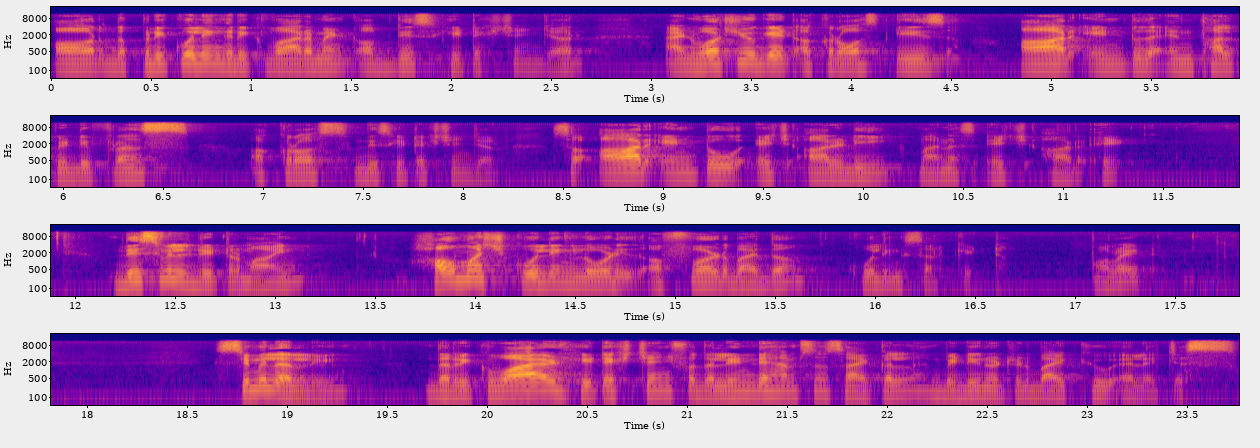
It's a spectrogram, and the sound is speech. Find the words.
or the pre-cooling requirement of this heat exchanger and what you get across is R into the enthalpy difference across this heat exchanger. So, R into HRD minus HRA. This will determine how much cooling load is offered by the cooling circuit. All right. Similarly, the required heat exchange for the Linde-Hampson cycle be denoted by QLHS.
